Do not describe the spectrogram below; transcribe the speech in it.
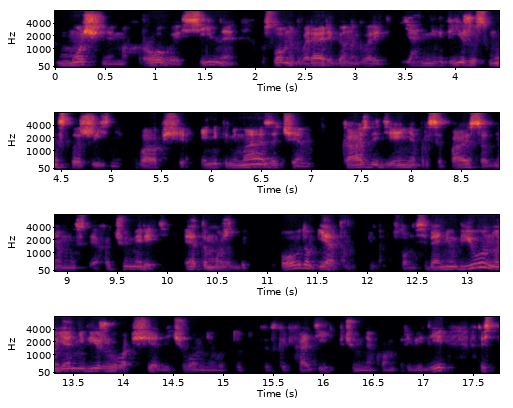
мощные, махровые, сильные. Условно говоря, ребенок говорит, я не вижу смысла жизни вообще. Я не понимаю, зачем. Каждый день я просыпаюсь с одной мыслью, я хочу умереть. Это может быть поводом. Я там, условно, себя не убью, но я не вижу вообще, для чего мне вот тут, так сказать, ходить, почему меня к вам привели. То есть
